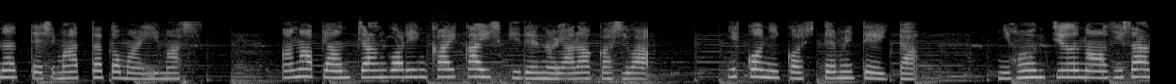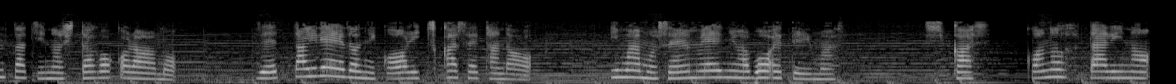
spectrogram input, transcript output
なってしまったとも言います。あのぴょんちゃん五輪開会式でのやらかしは、ニコニコして見ていた。日本中のおじさんたちの下心も絶対0度に凍りつかせたの。を、今も鮮明に覚えています。しかし、この二人の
